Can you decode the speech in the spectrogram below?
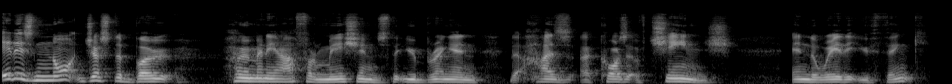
It is not just about how many affirmations that you bring in that has a causative change in the way that you think.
